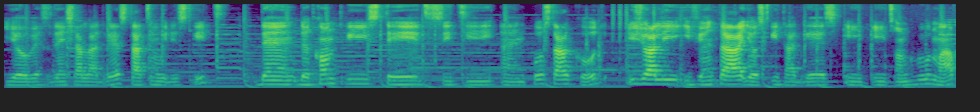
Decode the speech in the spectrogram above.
your residential address starting with the street. Then the country, state, city, and postal code. Usually, if you enter your street address, if it's on Google Map,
